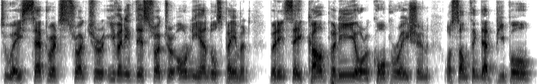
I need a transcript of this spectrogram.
to a separate structure, even if this structure only handles payment, but it's a company or a corporation or something that people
